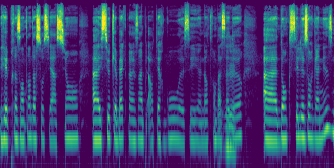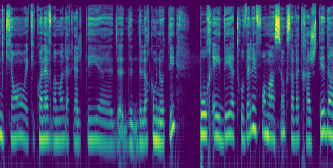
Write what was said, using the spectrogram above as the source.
des représentants d'associations. ici au Québec, par exemple, Altergo, c'est notre ambassadeur. Mm-hmm. donc, c'est les organismes qui ont et qui connaissent vraiment la réalité de, de, de, leur communauté pour aider à trouver l'information que ça va être ajouté dans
